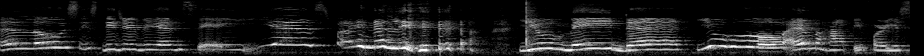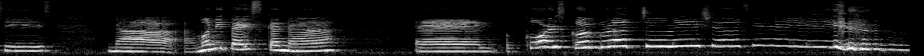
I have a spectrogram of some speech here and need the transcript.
Hello, sis DJ Beyonce. Yes, finally! you made it! Yoo! I'm happy for you, sis. Na monetize ka na. And of course, congratulations! Yay!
